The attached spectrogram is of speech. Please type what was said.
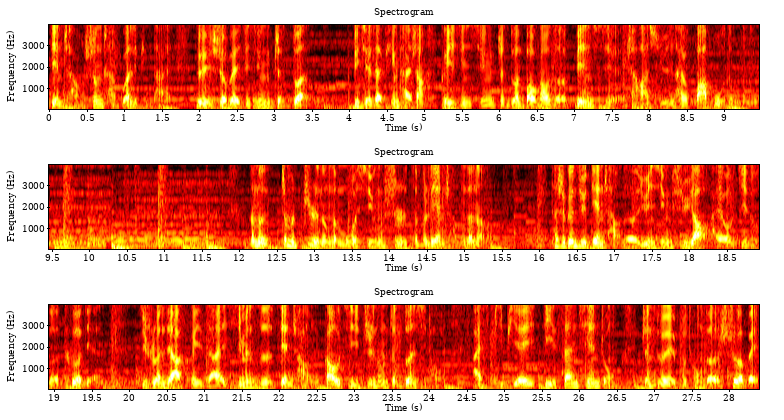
电厂生产管理平台，对设备进行诊断，并且在平台上可以进行诊断报告的编写、查询，还有发布等等。那么，这么智能的模型是怎么炼成的呢？它是根据电厂的运行需要，还有机组的特点，技术专家可以在西门子电厂高级智能诊断系统 SPPA D 三千中，针对不同的设备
